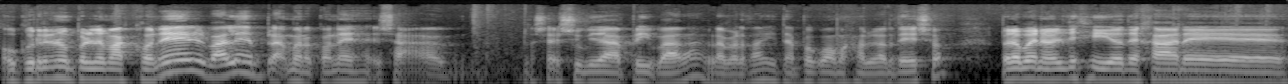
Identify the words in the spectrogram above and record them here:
Ocurrieron problemas con él, ¿vale? En plan, bueno, con él, o sea, no sé, su vida privada, la verdad. Y tampoco vamos a hablar de eso. Pero bueno, él decidió dejar eh,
